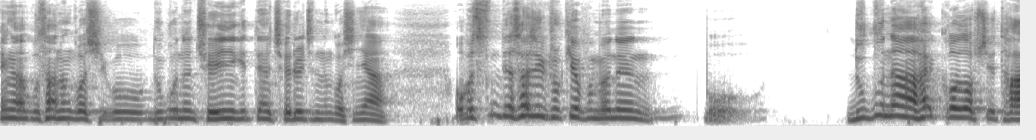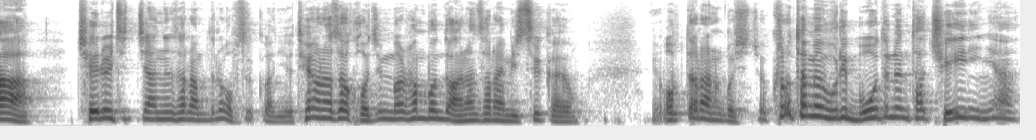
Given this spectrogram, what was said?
행하고 사는 것이고 누구는 죄인이기 때문에 죄를 짓는 것이냐. 어, 근데 사실 그렇게 보면은 뭐 누구나 할 것 없이 다 죄를 짓지 않는 사람들은 없을 거 아니에요. 태어나서 거짓말을 한 번도 안 한 사람이 있을까요? 없다라는 것이죠. 그렇다면 우리 모두는 다 죄인이냐?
